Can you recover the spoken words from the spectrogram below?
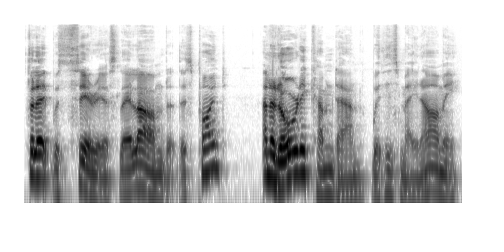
Philip was seriously alarmed at this point and had already come down with his main army.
